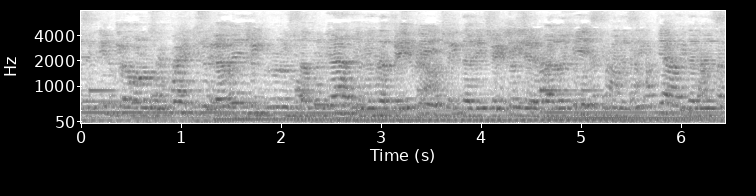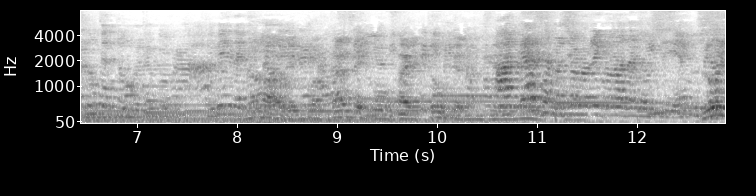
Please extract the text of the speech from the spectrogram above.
sentire con un pezzo capelli, con lo stato grande, che da da ricercare le che da si pianta, da si tutte e che No, l'importante è che lo fai tu che non ci A casa mi sono regolata così, è Lui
